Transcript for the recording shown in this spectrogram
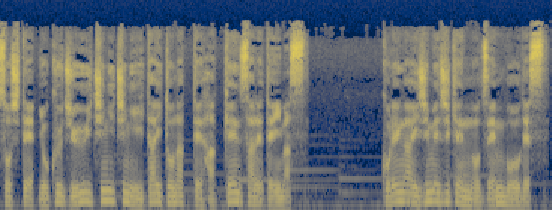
そして翌11日に遺体となって発見されています。これがいじめ事件の全貌です。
